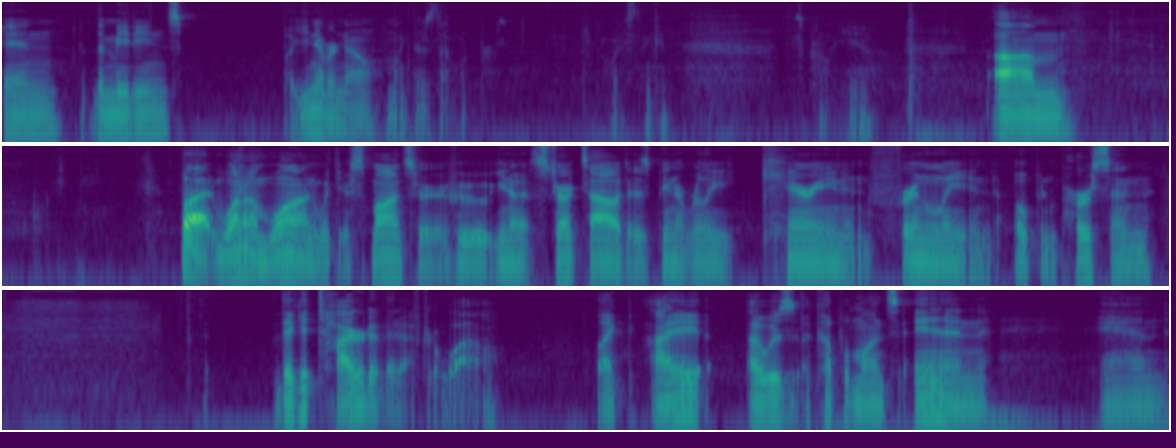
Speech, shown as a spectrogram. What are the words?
in the meetings, but you never know. I'm like, there's that one person. I was thinking, it's probably you. Um, but one on one with your sponsor, who you know it starts out as being a really caring and friendly and open person, they get tired of it after a while. Like I, I was a couple months in, and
